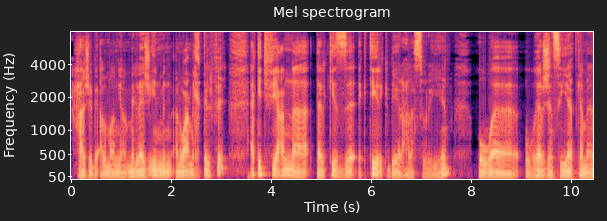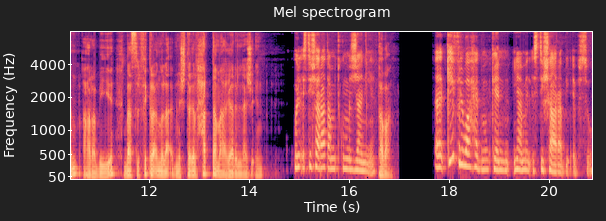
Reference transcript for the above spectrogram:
حاجة بألمانيا. من لاجئين من أنواع مختلفة. أكيد في عنا تركيز كتير كبير على السوريين وغير جنسيات كمان عربية. بس الفكرة أنه لا بنشتغل حتى مع غير اللاجئين. والاستشارات عم بتكون مجانية؟ طبعا. كيف الواحد ممكن يعمل استشارة بإبسو؟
